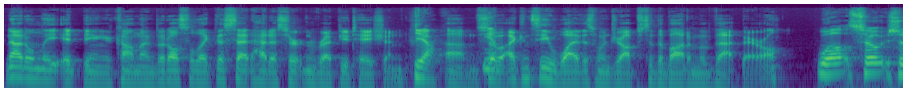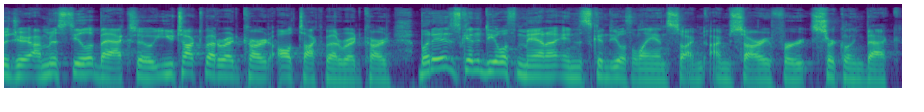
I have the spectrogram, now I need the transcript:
not only it being a common, but also like the set had a certain reputation. Yeah. Um, so I can see why this one drops to the bottom of that barrel. well so so jerry i'm going to steal it back so you talked about a red card i'll talk about a red card but it is going to deal with mana and it's going to deal with lands so i'm, I'm sorry for circling back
